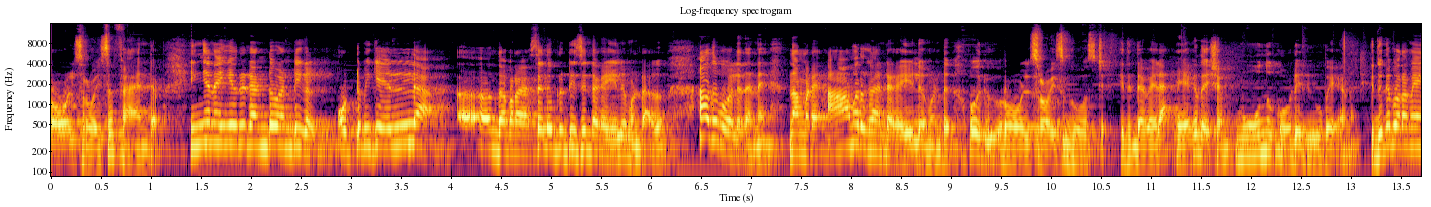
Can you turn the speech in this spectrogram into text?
റോൾസ് റോയ്സ് ഫാൻഡം ഇങ്ങനെ ഈ ഒരു രണ്ട് വണ്ടികൾ ഒട്ടുമിക്ക എല്ലാ എന്താ പറയുക സെലിബ്രിറ്റീസിന്റെ കയ്യിലും ഉണ്ടാകും. അതുപോലെ തന്നെ നമ്മുടെ ആമിർ ഖാന്റെ കയ്യിലുമുണ്ട് ഒരു റോൾസ് റോയ്സ് ഗോസ്റ്റ് ഇതിന്റെ വില ഏകദേശം മൂന്ന് കോടി രൂപയാണ്. ഇതിനു പുറമെ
